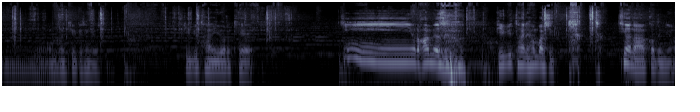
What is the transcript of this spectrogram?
음, 엄청 귀엽게 생겼어요. 비비탄이 이렇게 찡이렇게 하면서 비비탄이 한 발씩 탁탁 튀어나왔거든요.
